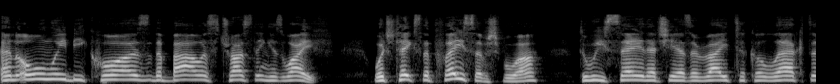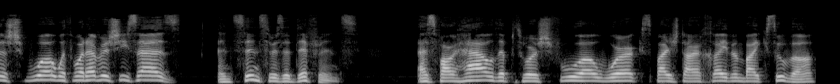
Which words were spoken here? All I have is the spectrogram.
And only because the Baal is trusting his wife, which takes the place of Shvuah, do we say that she has a right to collect a Shvuah with whatever she says. And since there's a difference, as far how the Ptur works by Shtar Chayv and by Ksuva,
